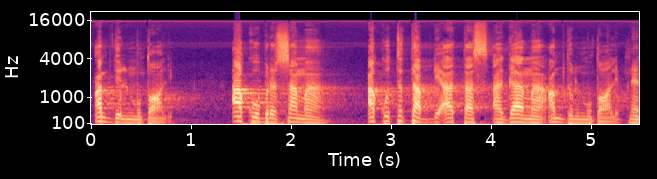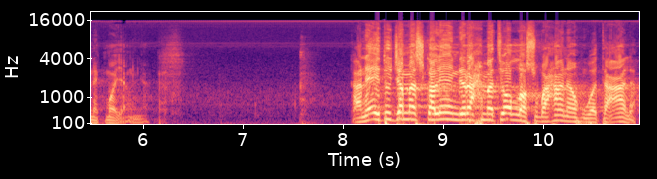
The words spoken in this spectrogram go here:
Abdul Muttalib. Aku bersama, aku tetap di atas agama Abdul Muttalib, nenek moyangnya. Karena itu jemaah sekalian yang dirahmati Allah Subhanahu wa taala.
